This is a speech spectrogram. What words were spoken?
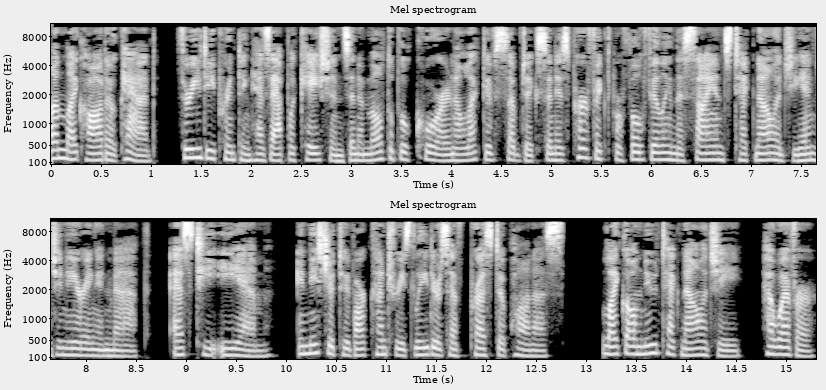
Unlike AutoCAD, 3D printing has applications in a multiple core and elective subjects and is perfect for fulfilling the science, technology, engineering, and math STEM initiative our country's leaders have pressed upon us. Like all new technology, however,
